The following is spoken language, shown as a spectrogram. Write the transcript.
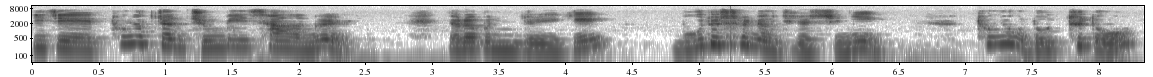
이제 통역전 준비 사항을 여러분들에게 모두 설명드렸으니 통역 노트도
